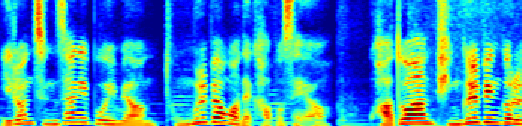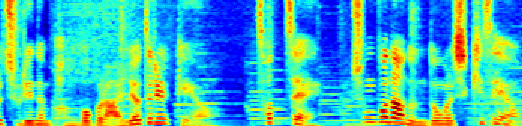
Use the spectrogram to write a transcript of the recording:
이런 증상이 보이면 동물병원에 가보세요. 과도한 빙글빙글을 줄이는 방법을 알려드릴게요. 첫째, 충분한 운동을 시키세요.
